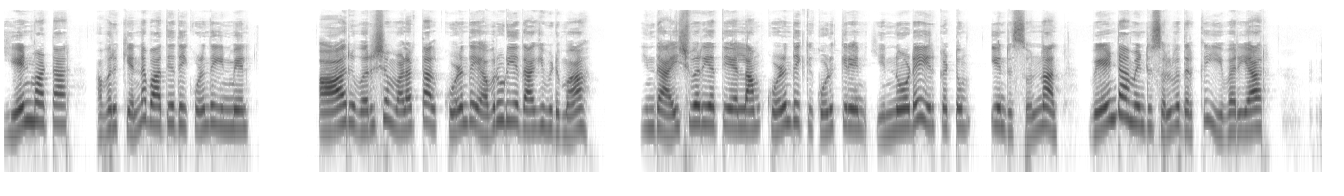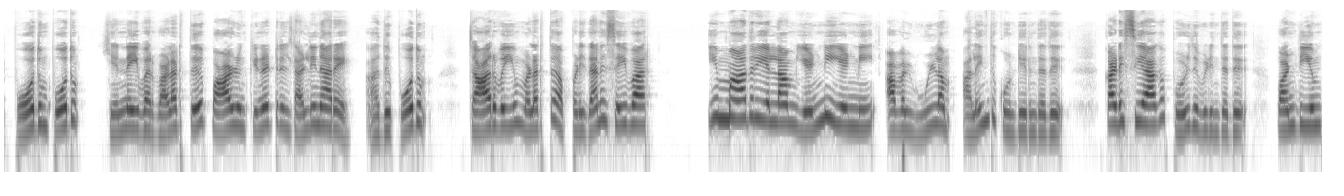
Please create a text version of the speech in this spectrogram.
ஏன் மாட்டார்? அவருக்கு என்ன பாத்தியதை குழந்தையின் மேல்? ஆறு வருஷம் வளர்த்தால் குழந்தை அவருடையதாகிவிடுமா? இந்த ஐஸ்வர்யத்தையெல்லாம் குழந்தைக்கு கொடுக்கிறேன் என்னோடே இருக்கட்டும் என்று சொன்னால் வேண்டாம் என்று சொல்வதற்கு இவர் யார்? போதும் போதும். என்னை இவர் வளர்த்து பாழும் கிணற்றில் தள்ளினாரே அது போதும். சாருவையும் வளர்த்து அப்படித்தானே செய்வார்? இம்மாதிரியெல்லாம் எண்ணி எண்ணி அவள் உள்ளம் அலைந்து கொண்டிருந்தது. கடைசியாக பொழுது விடிந்தது. வண்டியும்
